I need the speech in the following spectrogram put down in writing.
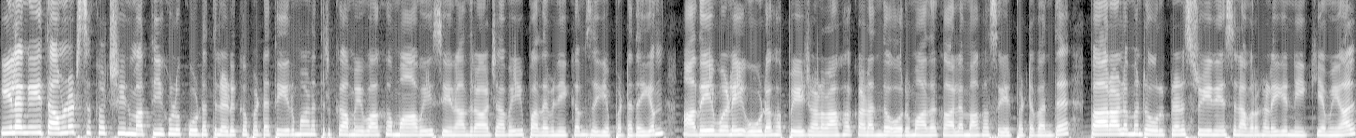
இலங்கை தமிழரசுக் கட்சியின் மத்திய குழு கூட்டத்தில் எடுக்கப்பட்ட தீர்மானத்திற்கு அமைவாக மாவை சேனாத் ராஜாவை பதவி நீக்கம் செய்யப்பட்டதையும் அதேவேளை ஊடக பேச்சாளராக கடந்த ஒரு மாத காலமாக செயற்பட்டு வந்த பாராளுமன்ற உறுப்பினர் ஸ்ரீநேசன் அவர்களையும் நீக்கியமையால்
